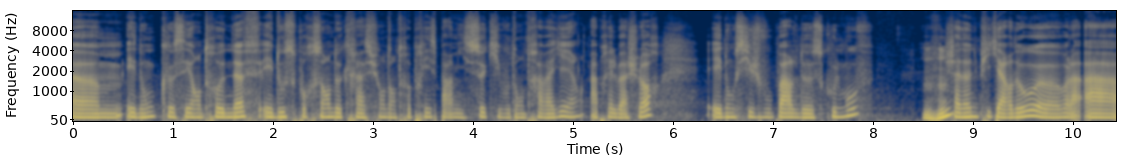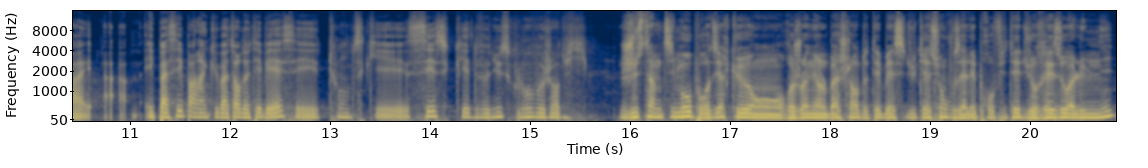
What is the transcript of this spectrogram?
Euh, et donc, c'est entre 9 et 12 de création d'entreprises parmi ceux qui voudront travailler hein, après le bachelor. Et donc, si je vous parle de School Move, mhm. Shannon Picardo euh, voilà, est passé par l'incubateur de TBS et tout le monde sait ce qui est devenu School Move aujourd'hui. Juste un petit mot pour dire qu'en rejoignant le bachelor de TBS Éducation, vous allez profiter du réseau alumni,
